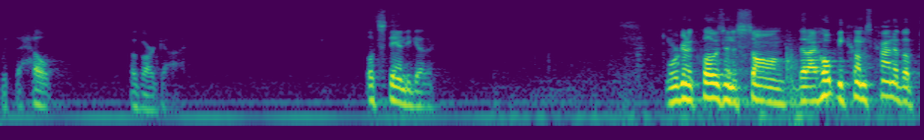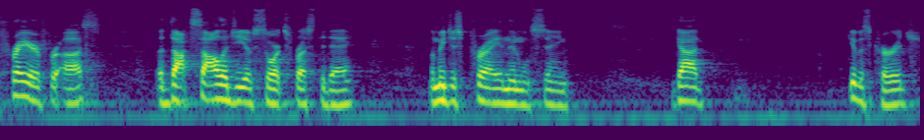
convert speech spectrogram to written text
with the help of our God. Let's stand together. We're going to close in a song that I hope becomes kind of a prayer for us, a doxology of sorts for us today. Let me just pray and then we'll sing. God, give us courage.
